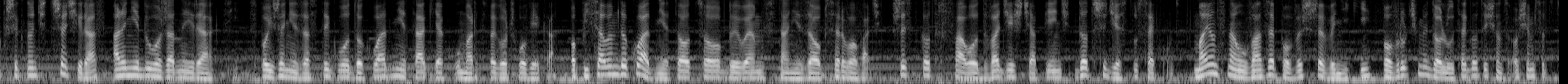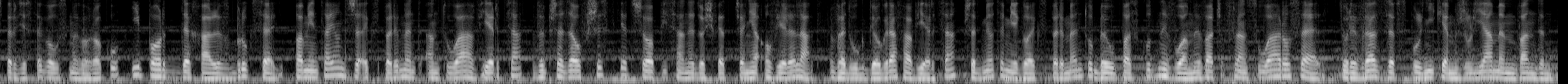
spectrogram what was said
krzyknąć trzeci raz, ale nie było żadnej reakcji. Spojrzenie zastygło dokładnie tak jak u martwego człowieka. Opisałem dokładnie to, co byłem w stanie zaobserwować. Wszystko trwało 25 do 30 sekund. Mając na uwadze powyższe wyniki, powróćmy do lutego 1848 roku i Port de Halle w Brukseli, pamiętając, że eksperyment Antoine Wierca wyprzedzał wszystkie trzy opisane doświadczenia o wiele lat. Według biografa Wierca przedmiotem jego eksperymentu był paskudny włamywacz François Rossel, który wraz ze wspólnikiem Julianem van den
